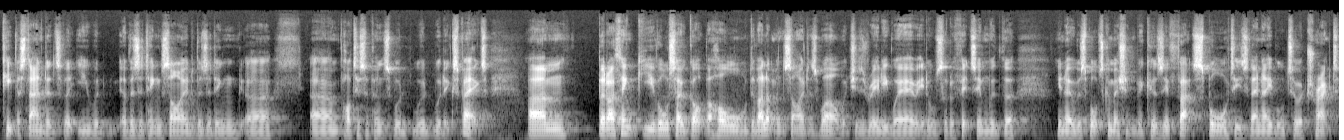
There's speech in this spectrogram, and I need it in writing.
keep the standards that you would a visiting side, visiting uh, um, participants would would, would expect. Um, but I think you've also got the whole development side as well, which is really where it all sort of fits in with the, you know, the sports commission. Because if that sport is then able to attract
